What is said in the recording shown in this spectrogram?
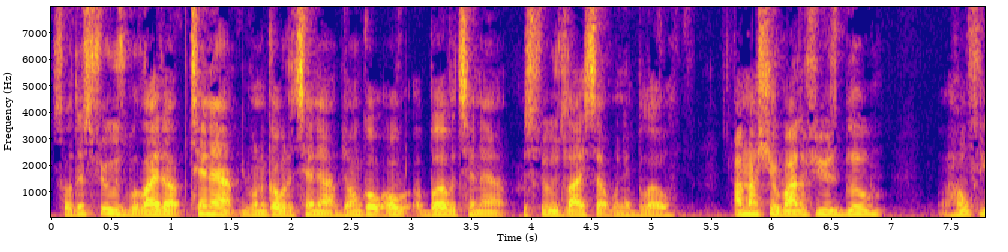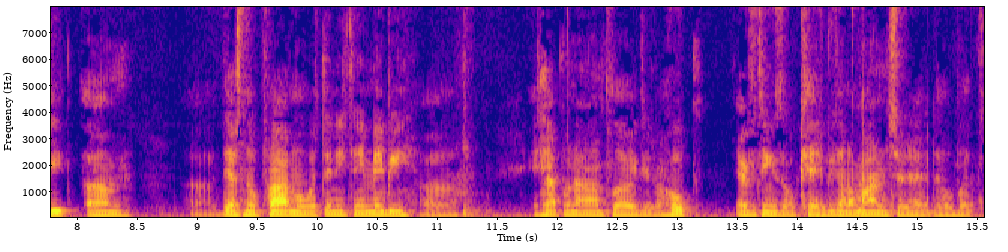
So this fuse will light up 10 amp. You wanna go with a 10 amp. Don't go over, above a 10 amp. This fuse lights up when it blow. I'm not sure why the fuse blew. Hopefully, um, uh, there's no problem with anything. Maybe uh, it happened when I unplugged it. I hope everything's okay. We're gonna monitor that though, but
